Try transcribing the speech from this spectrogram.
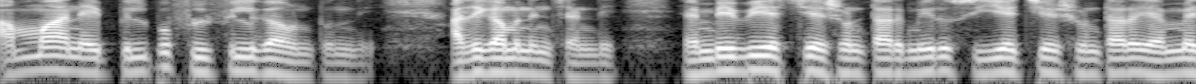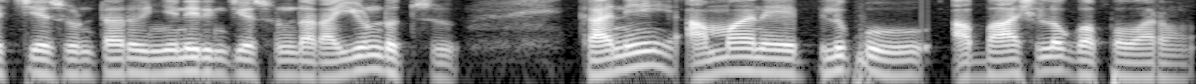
అమ్మ అనే పిలుపు ఫుల్ఫిల్గా ఉంటుంది. అది గమనించండి. ఎంబీబీఎస్ చేసి ఉంటారు. మీరు సిఏ చేసి ఉంటారు. ఎంఎస్ చేసి ఉంటారు. ఇంజనీరింగ్ చేసి ఉంటారు. అయి ఉండొచ్చు. కానీ అమ్మ అనే పిలుపు ఆ భాషలో గొప్ప వరం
